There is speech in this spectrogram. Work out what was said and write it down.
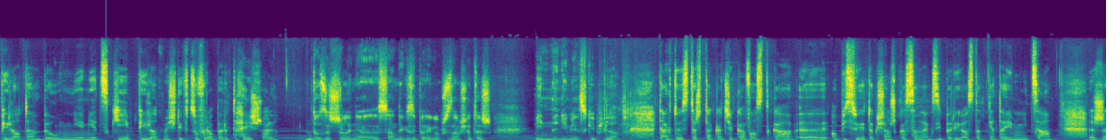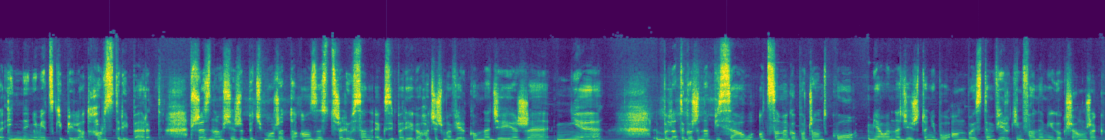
Pilotem był niemiecki pilot myśliwców Robert Heischel. Do zestrzelenia Sandek-Zyperego przyznał się też inny niemiecki pilot. Tak, to jest też taka ciekawostka. Yy, opisuje to książka San-Exupéry Ostatnia Tajemnica, że inny niemiecki pilot, Horst Rippert, przyznał się, że być może to on zestrzelił San-Exupéry'ego, chociaż ma wielką nadzieję, że nie, dlatego, że napisał od samego początku, miałem nadzieję, że to nie był on, bo jestem wielkim fanem jego książek.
